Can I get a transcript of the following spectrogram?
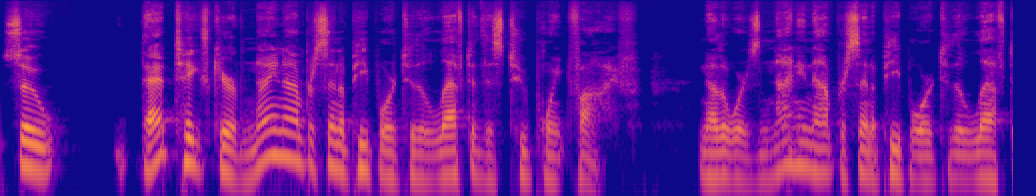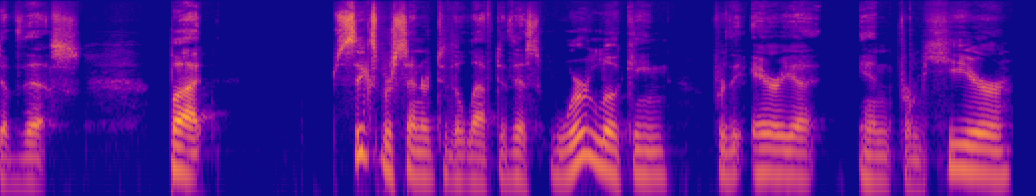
So that takes care of 99% of people are to the left of this 2.5. In other words, 99% of people are to the left of this, but 6% are to the left of this. We're looking for the area in from here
